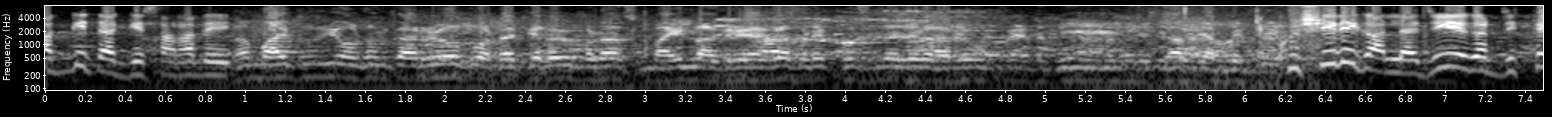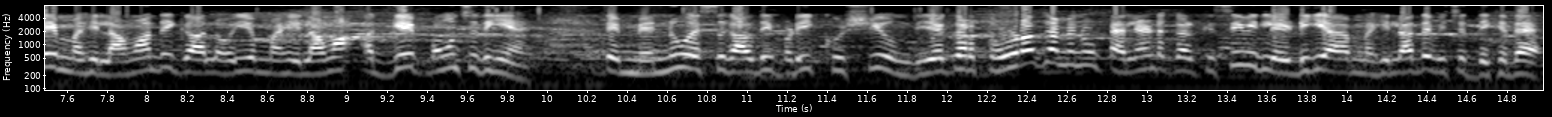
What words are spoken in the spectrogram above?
ਅੱਗੇ ਤੇ ਅੱਗੇ ਸਾਰਾ ਦੇ ਅੱਜ ਤੁਸੀਂ ਆਰਡਰ ਕਰ ਰਹੇ ਹੋ ਤੁਹਾਡਾ ਚਿਹਰਾ ਵੀ ਬੜਾ ਸਮਾਈਲ ਲੱਗ ਰਿਹਾ ਹੈਗਾ ਬੜੇ ਖੁਸ਼ ਨਜ਼ਰ ਆ ਰਹੇ ਹੋ ਫਰੈਂਡ ਦੀ ਕਾਮਯਾਬੀ ਤੇ ਖੁਸ਼ੀ ਦੀ ਗੱਲ ਹੈ ਜੀ ਅਗਰ ਜਿੱਥੇ ਮਹਿਲਾਵਾਂ ਦੀ ਗੱਲ ਹੋਈ ਹੈ ਮਹਿਲਾਵਾਂ ਅੱਗੇ ਪਹੁੰਚਦੀਆਂ ਤੇ ਮੈਨੂੰ ਇਸ ਗੱਲ ਦੀ ਬੜੀ ਖੁਸ਼ੀ ਹੁੰਦੀ ਹੈ। ਅਗਰ ਥੋੜਾ ਜਿਹਾ ਮੈਨੂੰ ਟੈਲੈਂਟ ਅਗਰ ਕਿਸੇ ਵੀ ਲੇਡੀ ਆ ਮਹਿਲਾ ਦੇ ਵਿੱਚ ਦਿਖਦਾ ਹੈ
